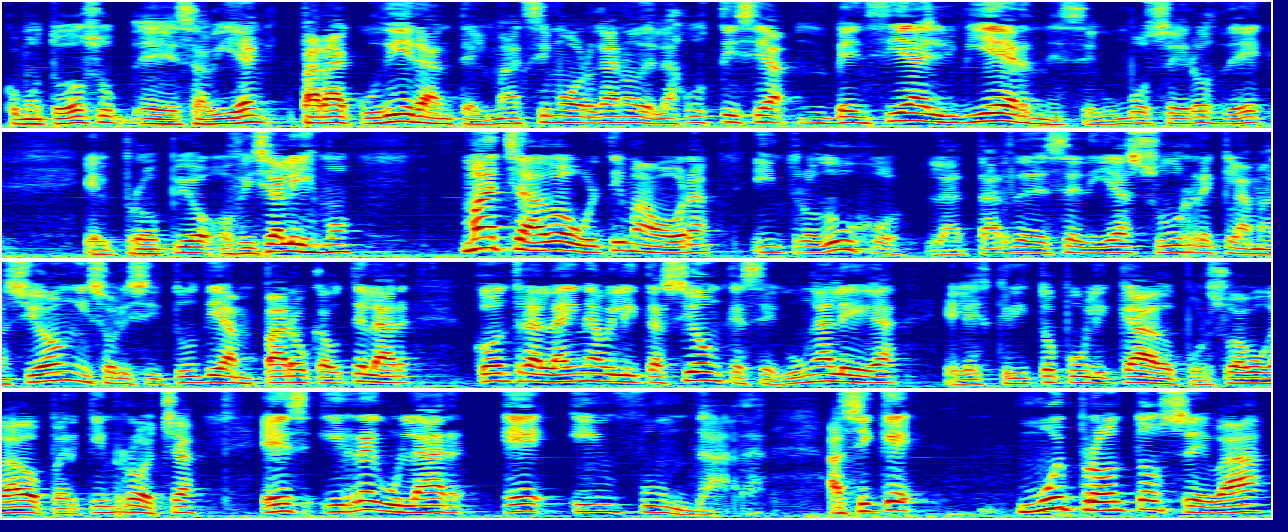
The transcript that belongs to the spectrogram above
como todos eh, sabían, para acudir ante el máximo órgano de la justicia vencía el viernes, según voceros del el propio oficialismo, Machado a última hora introdujo la tarde de ese día su reclamación y solicitud de amparo cautelar contra la inhabilitación que según alega el escrito publicado por su abogado Perkin Rocha es irregular e infundada. Así que muy pronto se va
